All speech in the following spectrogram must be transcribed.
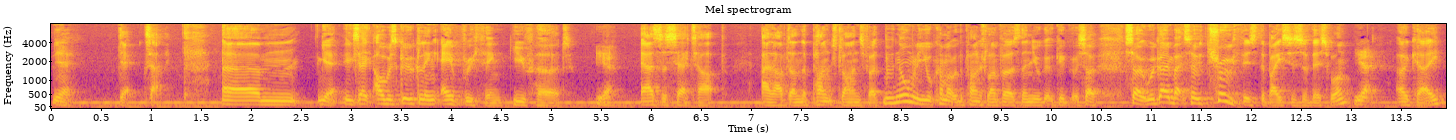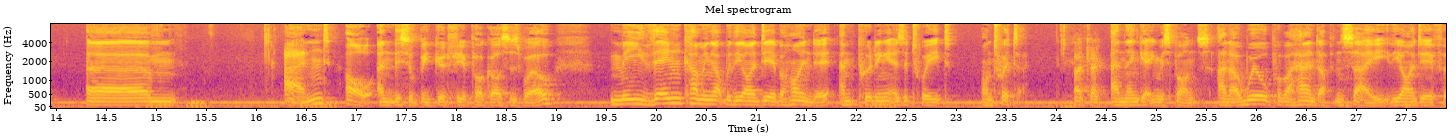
Yeah, yeah, exactly. Um, yeah, exactly. I was googling everything you've heard. Yeah. as a setup, and I've done the punchlines first. But normally you'll come up with the punchline first, then you'll get good. So, so we're going back. So, truth is the basis of this one. Yeah. Okay. Um, and oh, and this will be good for your podcast as well. Me then coming up with the idea behind it and putting it as a tweet on Twitter Okay. and then getting response. And I will put my hand up and say the idea for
